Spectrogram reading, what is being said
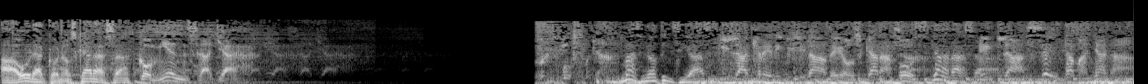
Ahora con Oscar Aza comienza ya. Más noticias y la credibilidad de Oscar Aza. Oscar Aza en la Z mañana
